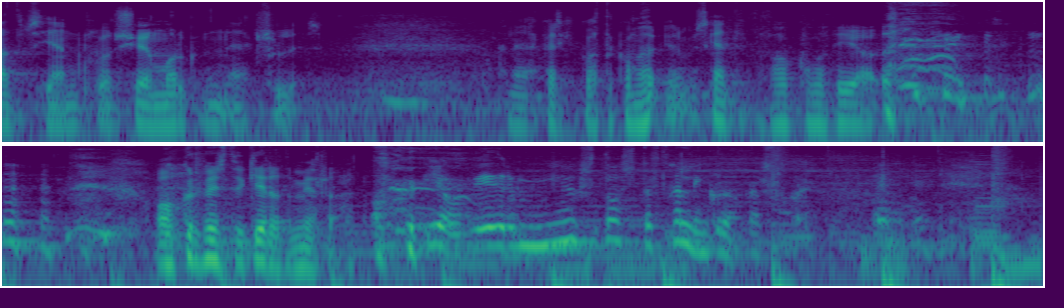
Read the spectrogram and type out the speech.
að síðan klukkan sjö morgunin eða eitthvað þannig að það er kannski gott að koma, skemmtilegt að fá að koma því að okkur finnst við að gera þetta mjög hrætt Já, við erum mjög stolt af talningur okkar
